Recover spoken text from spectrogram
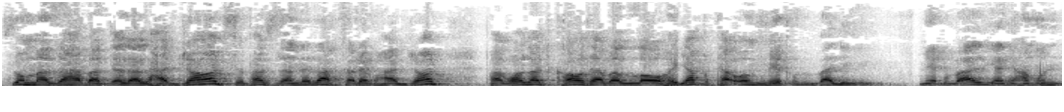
ثم ذهبت الى الحجاج سپس زنه رفت طرف حجاج. فقالت کاتب الله یقطع مقبلی مقبل یعنی همون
